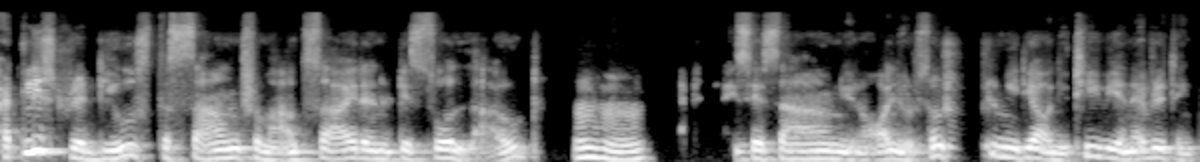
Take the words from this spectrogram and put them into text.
at least reduce the sound from outside and it is so loud. Mm-hmm. I say sound, you know, all your social media, all your TV and everything,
